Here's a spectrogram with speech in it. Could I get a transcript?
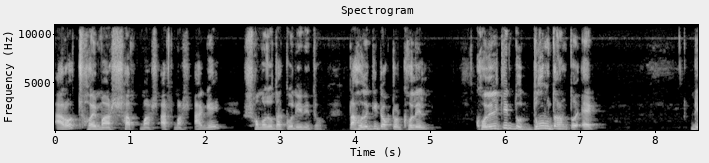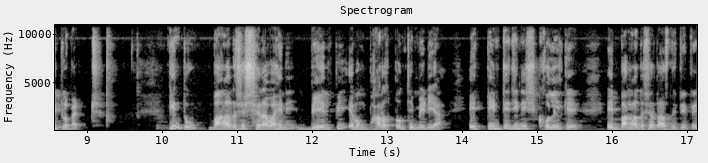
আরও ছয় মাস, সাত মাস, আট মাস আগে সমঝোতা করিয়ে দিত তাহলে কি ডক্টর খলিল? খলিল কিন্তু দুর্দান্ত এক ডিপ্লোম্যাট কিন্তু বাংলাদেশের সেনাবাহিনী বিএনপি এবং ভারতপন্থী মিডিয়া এই তিনটি জিনিস খলিলকে এই বাংলাদেশের রাজনীতিতে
